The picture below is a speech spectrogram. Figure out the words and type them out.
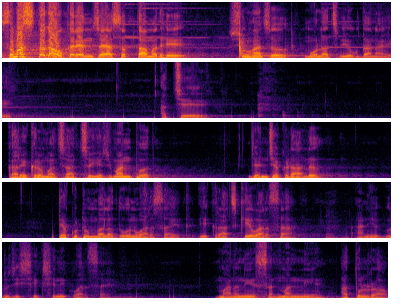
समस्त गावकऱ्यांचं या सप्तामध्ये सिंहाचं मोलाचं योगदान आहे. आजचे कार्यक्रमाचं आजचं यजमानपद ज्यांच्याकडं आलं त्या कुटुंबाला दोन वारसा आहेत. एक राजकीय वारसा आणि एक गुरुजी शैक्षणिक वारसा आहे. माननीय सन्माननीय अतुलराव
